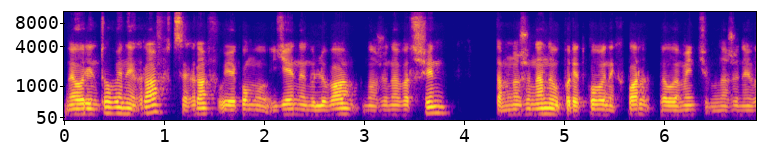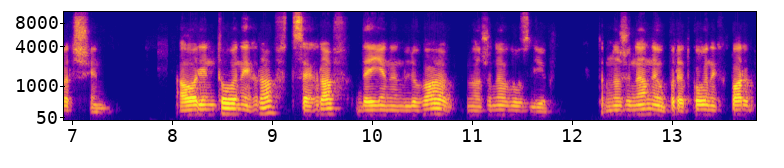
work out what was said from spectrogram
Неорієнтований граф це граф, у якому є не нульова множина вершин та множина неупорядкованих пар елементів множини вершин. А орієнтований граф це граф, де є не нульова множина вузлів та множина неупорядкованих пар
